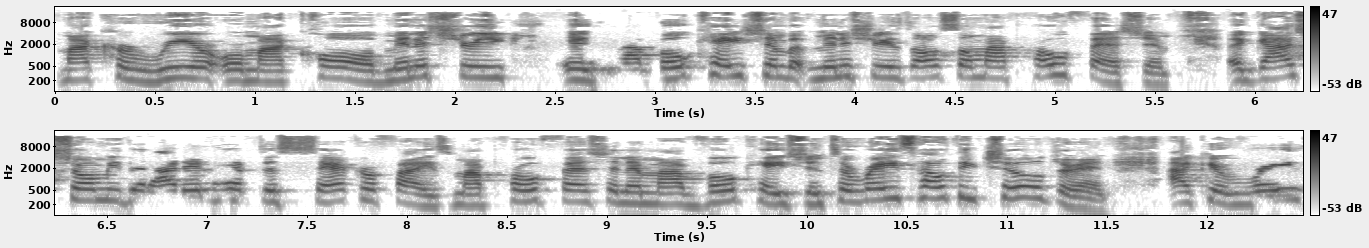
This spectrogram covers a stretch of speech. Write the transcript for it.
my career or my call. Ministry is my vocation, but ministry is also my profession. Uh, God showed me that I didn't have to sacrifice my profession and my vocation to raise healthy children. I could raise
